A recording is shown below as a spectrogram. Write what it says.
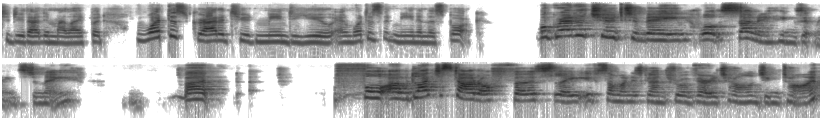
to do that in my life. But what does gratitude mean to you? And what does it mean in this book? Well, gratitude to me, well, there's so many things it means to me. But for I would like to start off firstly if someone is going through a very challenging time.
